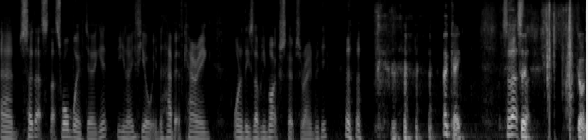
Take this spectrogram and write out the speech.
Um, so that's that's one way of doing it. You know, if you're in the habit of carrying one of these lovely microscopes around with you. okay. So that's so, go on.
